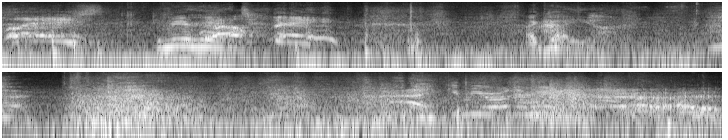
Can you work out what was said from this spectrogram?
Please! Give me your hand. Help me! I got you. Give me your other hand.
